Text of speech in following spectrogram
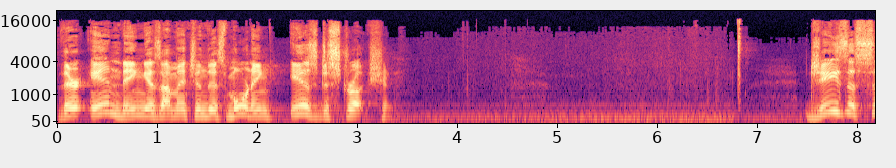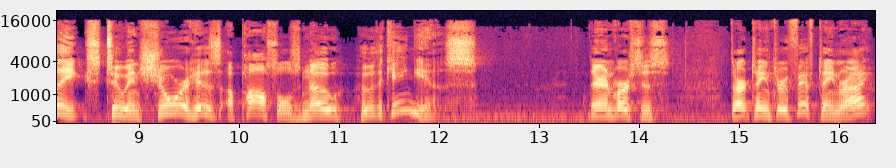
Their ending, as I mentioned this morning, is destruction. Jesus seeks to ensure his apostles know who the king is. There in verses 13 through 15, right?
